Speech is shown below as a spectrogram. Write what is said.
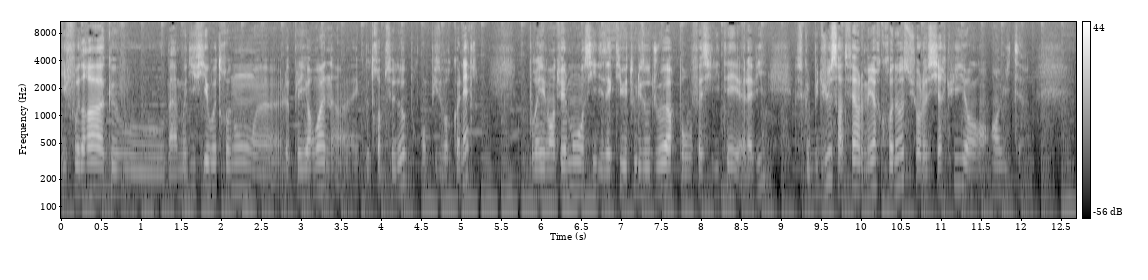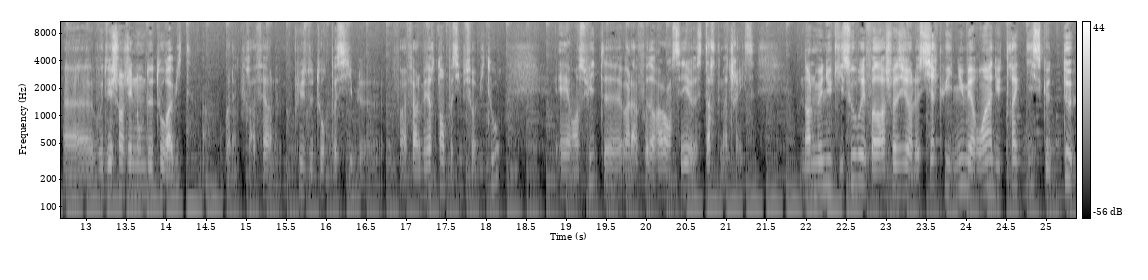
Il faudra que vous bah, modifiez votre nom, euh, le Player One, euh, avec votre pseudo pour qu'on puisse vous reconnaître. Vous pourrez éventuellement aussi désactiver tous les autres joueurs pour vous faciliter la vie, parce que le but du jeu sera de faire le meilleur chrono sur le circuit en, 8. vous devez changer le nombre de tours à 8. Voilà, il faudra faire le plus de tours possible, il faudra faire le meilleur temps possible sur 8 tours. Et ensuite, voilà, il faudra lancer Start Match Race. Dans le menu qui s'ouvre, il faudra choisir le circuit numéro 1 du track disque 2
